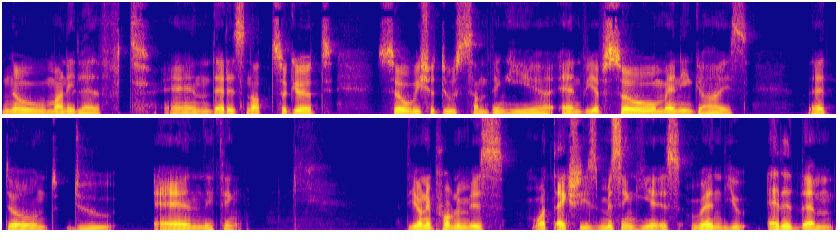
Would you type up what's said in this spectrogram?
no money left, and that is not so good. So we should do something here. And we have so many guys that don't do anything. The only problem is what actually is missing here is when you added them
